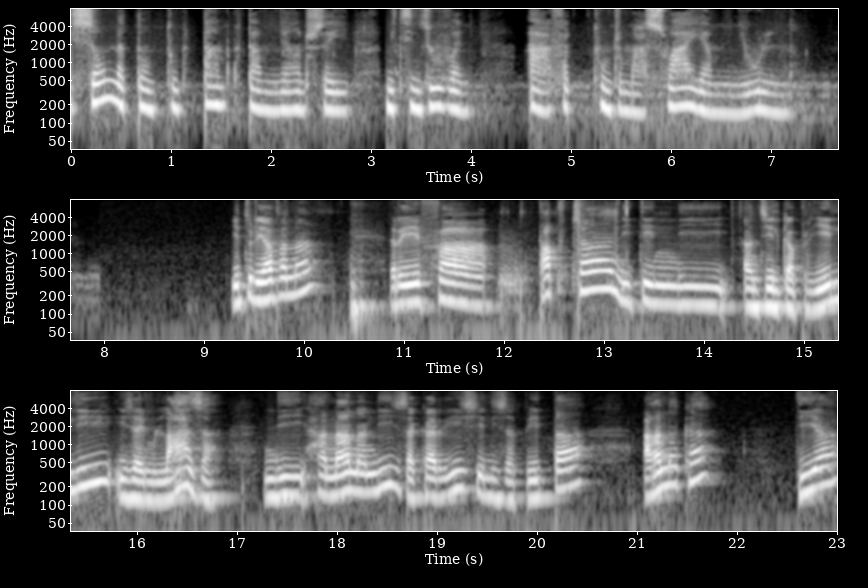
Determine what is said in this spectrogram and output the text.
Izao no nataon'ny Tompo tamiko tamin'ny andro izay nitsinjovany ahafa-tondromaso ahy amin'ny olona. Eto ry havana, rehefa tapitra ny tenin'ny anjely Gabriely izay milaza ny hananan'i Zakaria sy Elizabeta anaka dia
